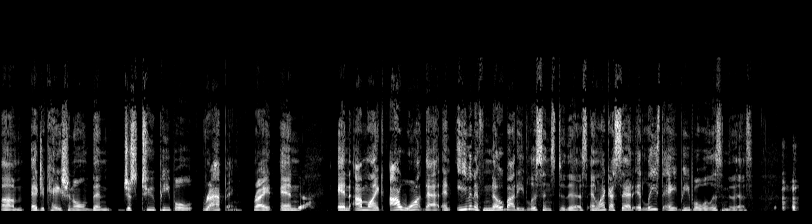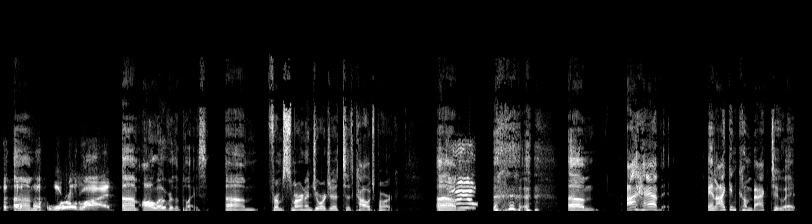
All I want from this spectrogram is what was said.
um, educational than just two people rapping, right? And yeah. and I'm like, I want that. And even if nobody listens to this, and like I said, at least eight people will listen to this. Um, worldwide, um, all over the place, um, from Smyrna, Georgia to College Park. Um, um, I have it, and I can come back to it,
